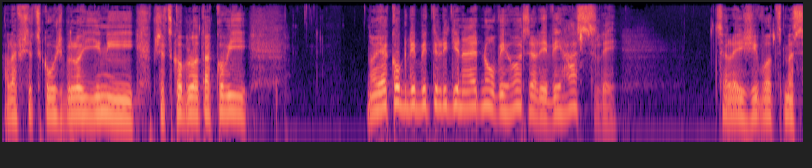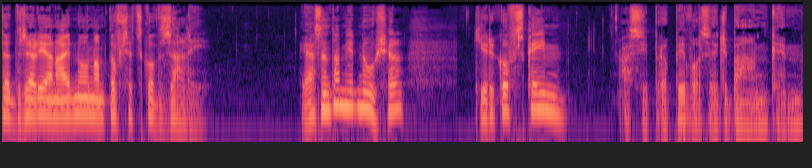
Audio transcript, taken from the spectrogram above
ale všecko už bylo jiný, všecko bylo takový, no jako kdyby ty lidi najednou vyhořeli, vyhasli. Celý život jsme se dřeli a najednou nám to všecko vzali. Já jsem tam jednou šel Kirkovským asi pro pivo se čbánkem.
